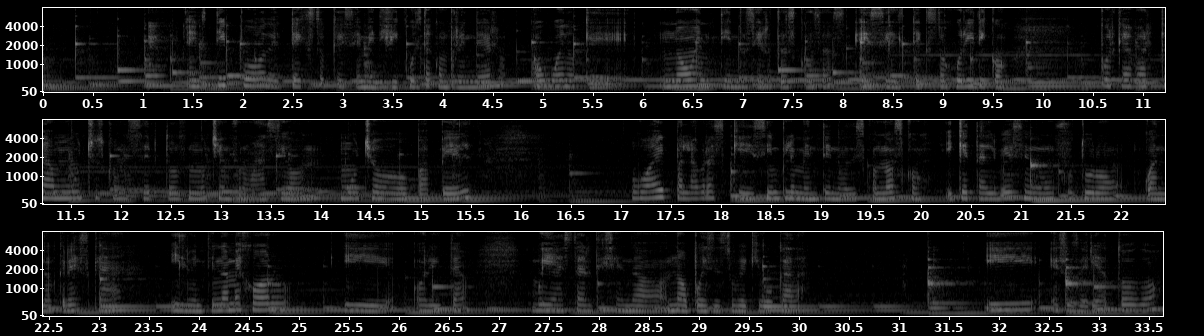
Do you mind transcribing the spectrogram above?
El tipo de texto que se me dificulta comprender, o bueno, que no entiendo ciertas cosas es el texto jurídico, porque abarca muchos conceptos, mucha información, mucho papel, o hay palabras que simplemente no desconozco y que tal vez en un futuro, cuando crezca y lo entienda mejor, y ahorita voy a estar diciendo, no, pues estuve equivocada. Y eso sería todo.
